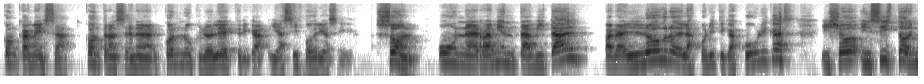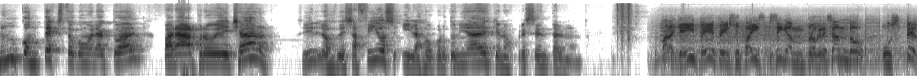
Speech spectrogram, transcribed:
con Camesa, con Transener, con Núcleo Eléctrica y así podría seguir. Son una herramienta vital para el logro de las políticas públicas y yo insisto, en un contexto como el actual, para aprovechar los desafíos y las oportunidades que nos presenta el mundo. Para que IPF y su país sigan progresando, usted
